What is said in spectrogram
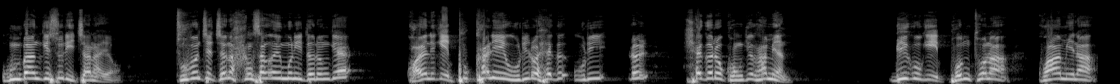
운반 기술이 있잖아요. 두 번째 저는 항상 의문이 드는 게 과연 이게 북한이 우리로 핵 우리를 핵으로 공격하면 미국이 본토나 괌이나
